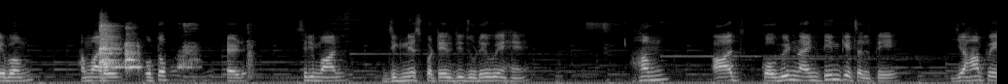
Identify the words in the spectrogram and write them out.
एवं हमारे ऑटोमोबाइल हेड श्रीमान जिग्नेश पटेल जी जुड़े हुए हैं हम आज कोविड 19 के चलते यहाँ पे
